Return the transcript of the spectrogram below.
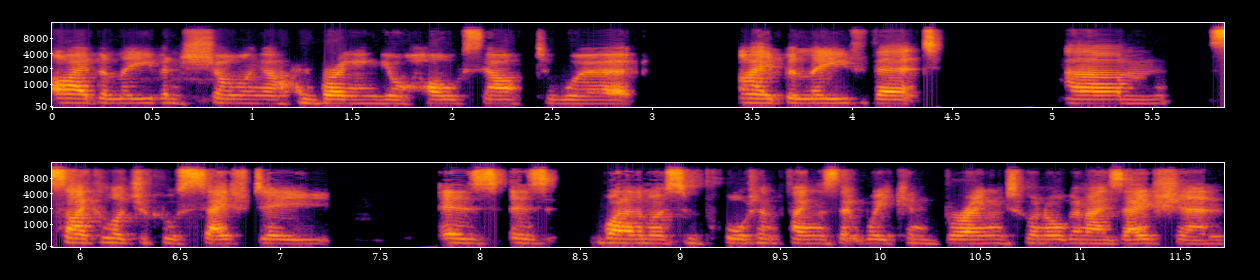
I believe in showing up and bringing your whole self to work. I believe that um, psychological safety is is one of the most important things that we can bring to an organization,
